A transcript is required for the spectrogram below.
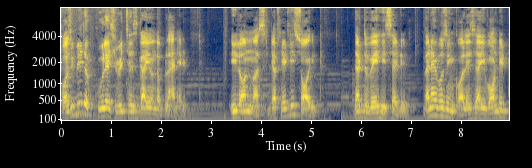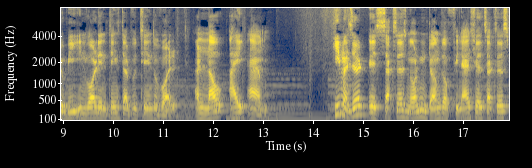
Possibly the coolest, richest guy on the planet. Elon Musk definitely saw it. That the way he said it. When I was in college, I wanted to be involved in things that would change the world, and now I am. He measured his success not in terms of financial success,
